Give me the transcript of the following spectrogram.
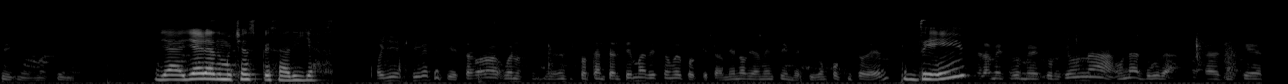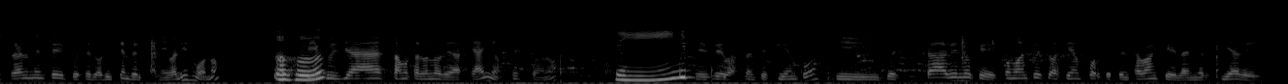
Sí, me imagino. Ya, ya eran muchas pesadillas. Oye, fíjate que estaba, bueno, tocante al tema de este hombre, porque también obviamente investigó un poquito de él. Sí. Pero me, surgió una, una duda. O sea, dije, realmente, pues el origen del canibalismo, ¿no? Ajá. Y pues ya estamos hablando de hace años esto, ¿no? Sí. Es de bastante tiempo. Y pues estaba viendo que como antes lo hacían porque pensaban que la energía de,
